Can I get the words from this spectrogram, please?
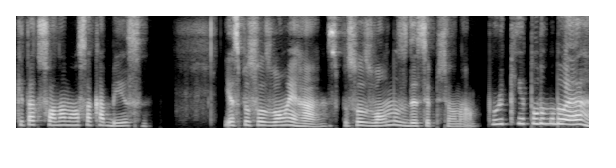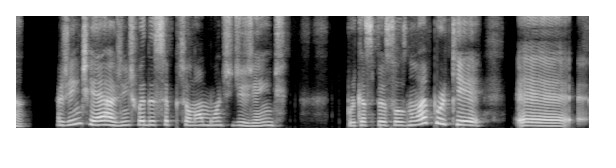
que tá só na nossa cabeça. E as pessoas vão errar, as pessoas vão nos decepcionar, porque todo mundo erra. A gente erra, a gente vai decepcionar um monte de gente. Porque as pessoas não é porque é,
